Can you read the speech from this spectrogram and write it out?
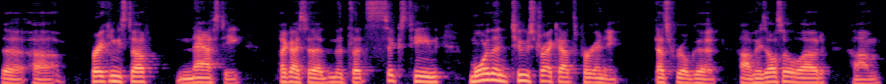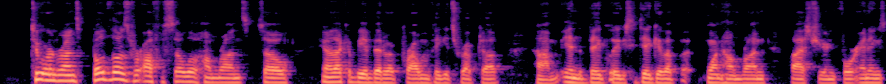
the uh, breaking stuff, nasty. Like I said, that's at 16, more than two strikeouts per inning. That's real good. Um, he's also allowed um, two earned runs. Both of those were off of solo home runs. So, you know, that could be a bit of a problem if he gets repped up um, in the big leagues. He did give up one home run last year in four innings,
